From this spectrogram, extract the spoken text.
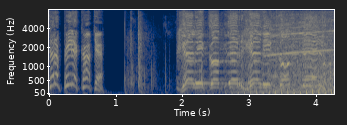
To the helicopter. Helicopter, helicopter.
